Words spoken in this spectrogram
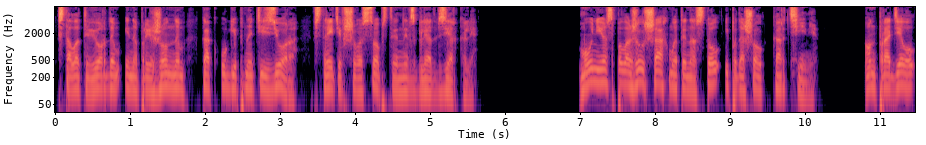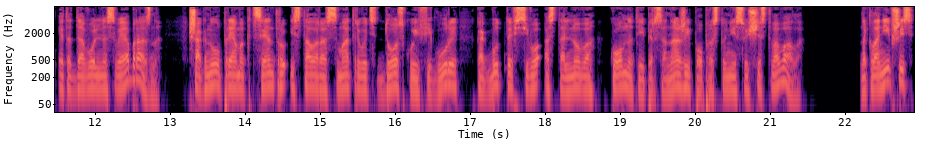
стало твердым и напряженным, как у гипнотизера, встретившего собственный взгляд в зеркале. Муниос положил шахматы на стол и подошел к картине. Он проделал это довольно своеобразно, шагнул прямо к центру и стал рассматривать доску и фигуры, как будто всего остального комнаты и персонажей попросту не существовало. Наклонившись,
